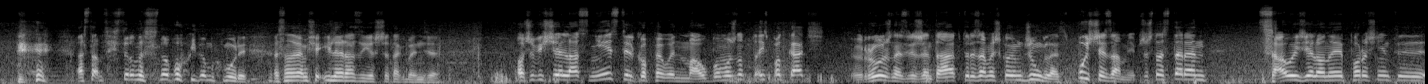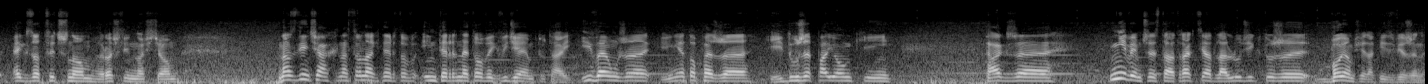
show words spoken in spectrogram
a z tamtej strony znowu idą chmury. Zastanawiam się, ile razy jeszcze tak będzie. Oczywiście las nie jest tylko pełen małp, bo można tutaj spotkać różne zwierzęta, które zamieszkują dżunglę. Spójrzcie za mnie, przecież to jest teren cały zielony, porośnięty egzotyczną roślinnością. Na zdjęciach, na stronach internetow- internetowych widziałem tutaj i węże, i nietoperze, i duże pająki. Także nie wiem, czy jest to atrakcja dla ludzi, którzy boją się takiej zwierzyny.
